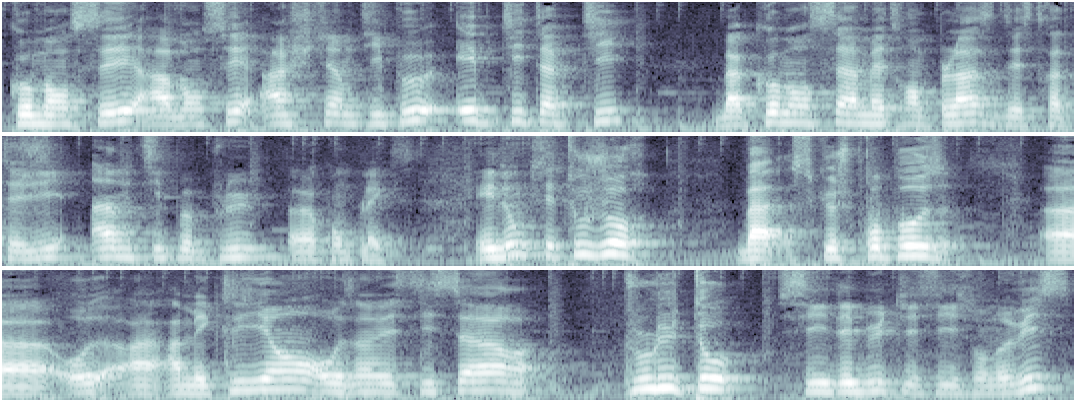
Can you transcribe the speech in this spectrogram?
commencer, avancer, acheter un petit peu et petit à petit bah, commencer à mettre en place des stratégies un petit peu plus euh, complexes. Et donc c'est toujours bah, ce que je propose euh, à, mes clients, aux investisseurs, plutôt s'ils débutent et s'ils sont novices,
